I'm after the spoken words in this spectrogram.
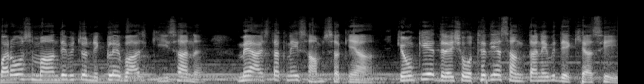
ਪਰ ਉਸ ਸਮਾਨ ਦੇ ਵਿੱਚੋਂ ਨਿਕਲੇ ਬਾਜ ਕੀ ਸਨ, ਮੈਂ ਅੱਜ ਤੱਕ ਨਹੀਂ ਸਮਝ ਸਕਿਆ, ਕਿਉਂਕਿ ਇਹ ਦ੍ਰਿਸ਼ ਉੱਥੇ ਦੀਆਂ ਸੰਗਤਾਂ ਨੇ ਵੀ ਦੇਖਿਆ ਸੀ।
